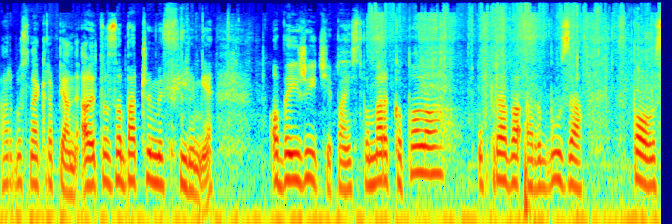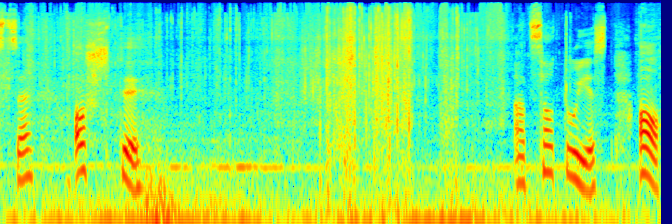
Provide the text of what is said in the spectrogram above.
Arbus nakrapiany, ale to zobaczymy w filmie. Obejrzyjcie Państwo. Marco Polo, uprawa arbuza w Polsce. Oż ty. A co tu jest? O,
